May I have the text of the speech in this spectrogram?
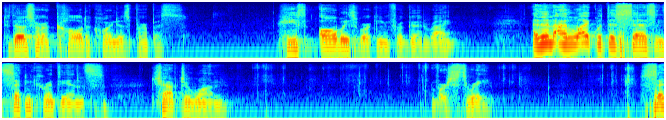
to those who are called according to his purpose. He's always working for good, right? And then I like what this says in 2 Corinthians chapter 1, verse 3. 2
